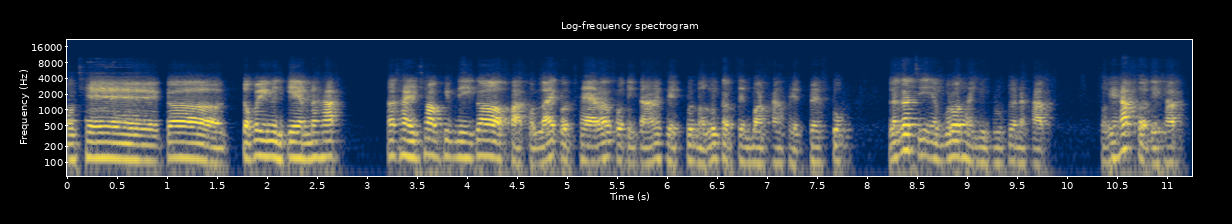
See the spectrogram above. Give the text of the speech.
โอเค ก็จบไปอีกหนึ่งเกมนะครับ ถ้าใครชอบคลิปนี้ก็ฝากกดไลค์กดแชร์แล้วก็กดติดตามให้เพจคุณหนอลูกกับเซนบอลทางเพจ Facebook แล้วก็ GM โรทาง YouTube ด้วยนะครับ โอเคครับ สวัสดีครับ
